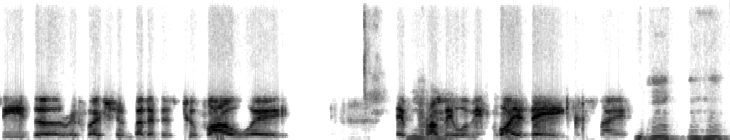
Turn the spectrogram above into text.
see the reflection, but if it's too far away, it Yeah. probably will be quite vague. Right? mhm, mhm.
